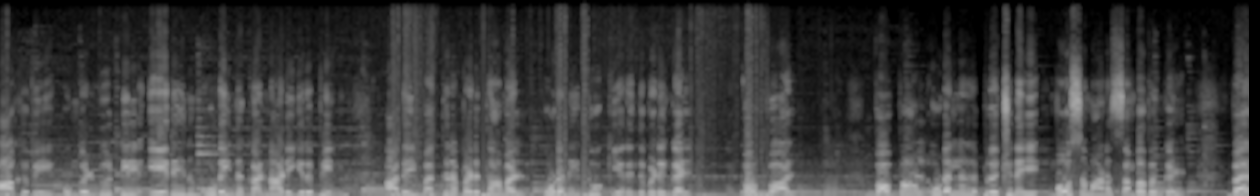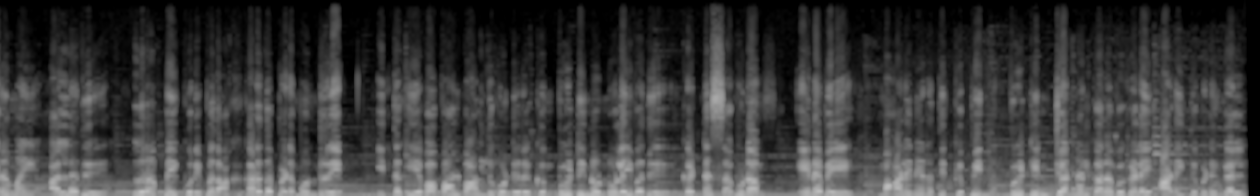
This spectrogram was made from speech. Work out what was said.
ஆகவே உங்கள் வீட்டில் ஏதேனும் உடைந்த கண்ணாடி இருப்பின் அதை பத்திரப்படுத்தாமல் உடனே தூக்கி எறிந்து விடுங்கள். வௌவால். வௌவால் உடல்நல பிரச்சினை மோசமான சம்பவங்கள் வறுமை அல்லது இறப்பை குறிப்பதாக கருதப்படும் ஒன்று. இத்தகைய வௌவால் வாழ்ந்து கொண்டிருக்கும் வீட்டினுள் நுழைவது கெட்ட சகுனம். எனவே மாலை நேரத்திற்கு பின் வீட்டின் ஜன்னல் கதவுகளை அடைத்து விடுங்கள்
